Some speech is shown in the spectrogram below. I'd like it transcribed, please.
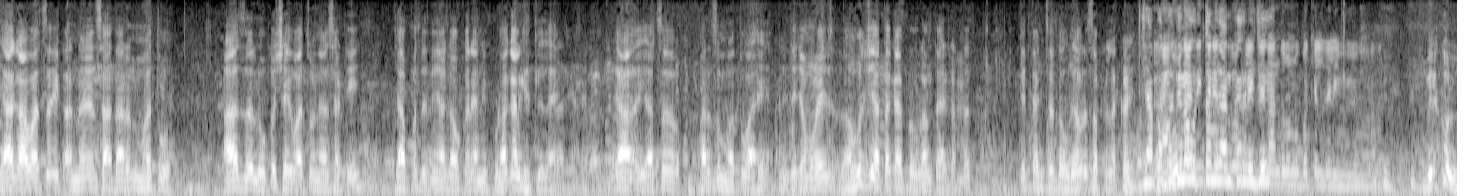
या गावाचं एक अनन्यसाधारण महत्त्व आज लोकशाही वाचवण्यासाठी ज्या पद्धतीने या गावकऱ्यांनी पुढाकार घेतलेला आहे त्या याचं फारच महत्त्व आहे. आणि त्याच्यामुळे राहुलजी आता काय प्रोग्राम तयार करतात ते त्यांच्या दौऱ्यावरच आपल्याला कळेल. ज्या पद्धतीनं उत्तम जानकर विजय बिलकुल.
